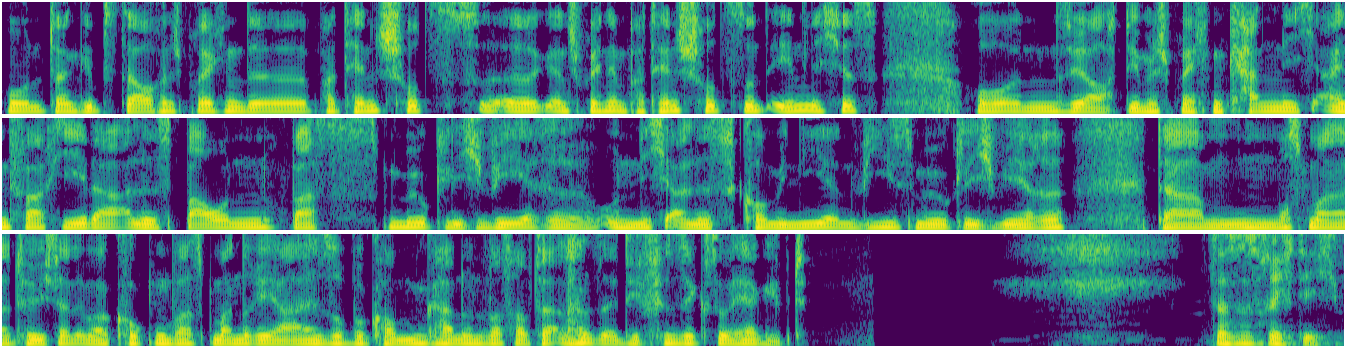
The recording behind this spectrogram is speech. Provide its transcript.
und dann gibt's da auch entsprechende Patentschutz, äh, entsprechenden Patentschutz und ähnliches. Und ja, dementsprechend kann nicht einfach jeder alles bauen, was möglich wäre und nicht alles kombinieren, wie es möglich wäre. Da muss man natürlich dann immer gucken, was man real so bekommen kann und was auf der anderen Seite die Physik so hergibt. Das ist richtig.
